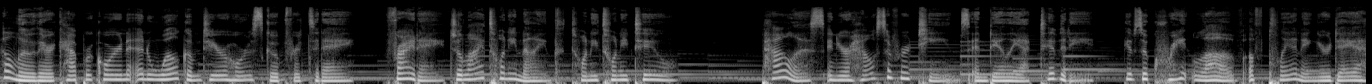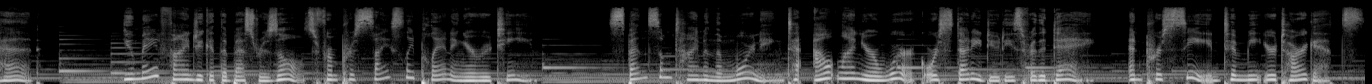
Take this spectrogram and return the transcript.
Hello there, Capricorn, and welcome to your horoscope for today, Friday, July 29th, 2022. Pallas in your house of routines and daily activity gives a great love of planning your day ahead. You may find you get the best results from precisely planning your routine. Spend some time in the morning to outline your work or study duties for the day and proceed to meet your targets.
